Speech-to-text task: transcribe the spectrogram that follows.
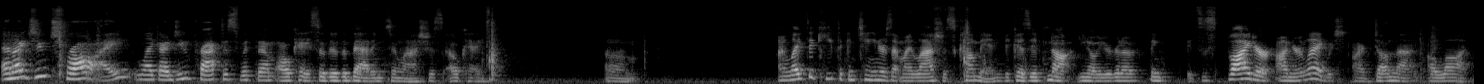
And I do try, like I do practice with them. Okay, so they're the Baddington lashes. Okay. Um, I like to keep the containers that my lashes come in because if not, you know, you're going to think it's a spider on your leg, which I've done that a lot.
